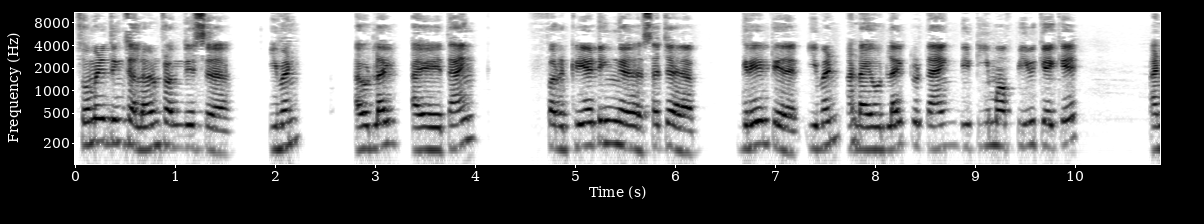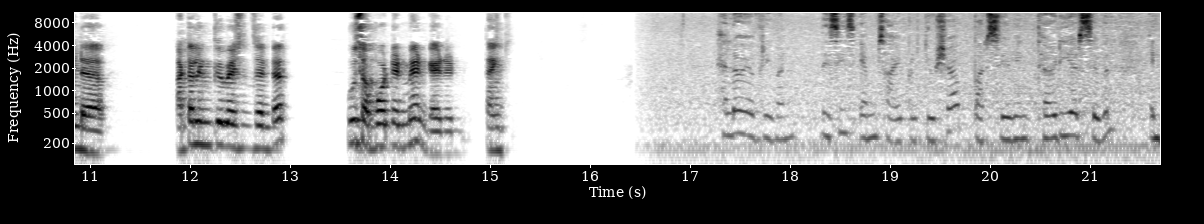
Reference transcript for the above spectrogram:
so many things I learned from this uh, event. I would like I thank for creating uh, such a great uh, event, and I would like to thank the team of PVKK and uh, Atal Incubation Center who supported me and guided me. Thank you. Hello everyone, this is M. Sai Pratyusha pursuing third year civil in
